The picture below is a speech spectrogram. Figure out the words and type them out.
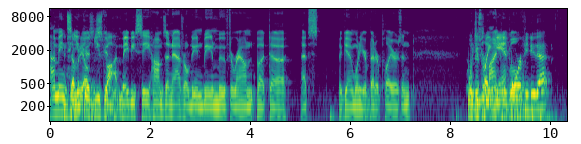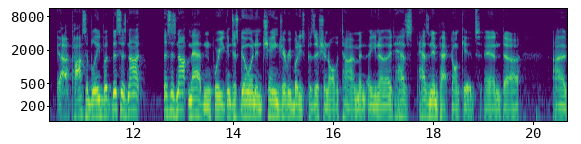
I mean, somebody you could else's you spot. could maybe see Hamsah Nasirildeen being moved around, but uh, that's again one of your better players. And I'll Would you play Gant people- more if you do that? Uh, possibly, but this is not this is not Madden where you can just go in and change everybody's position all the time, and uh, you know it has has an impact on kids, and uh, I,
